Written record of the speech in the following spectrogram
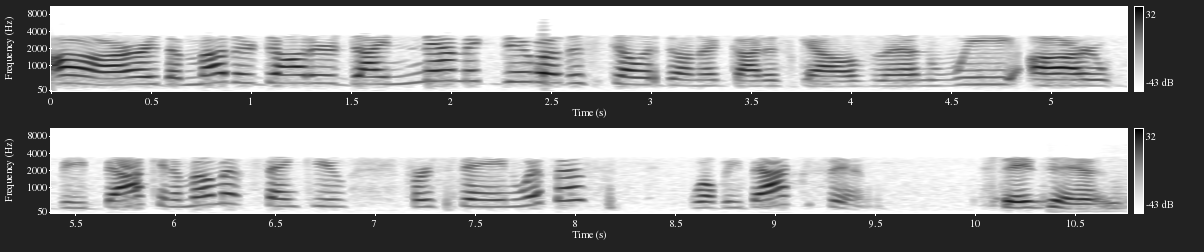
are the mother-daughter dynamic duo, the Stella Donna Goddess Gals, and we are be back in a moment. Thank you for staying with us. We'll be back soon. Stay tuned.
